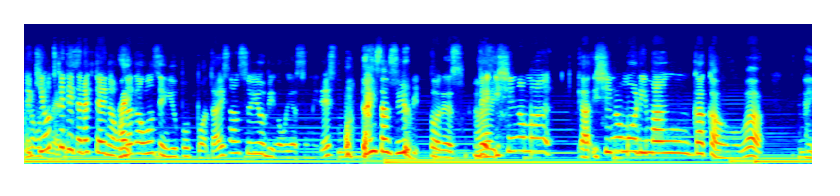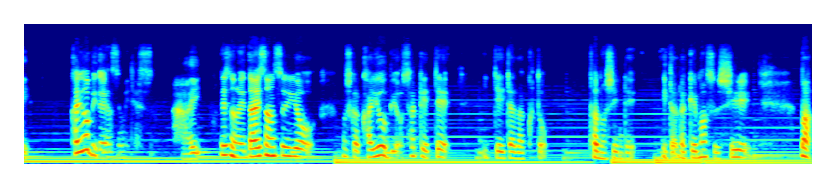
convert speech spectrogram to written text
で気をつけていただきたいのは、はい女川温泉 U ポップは第3水曜日がお休みです。お第三水曜日。そうです。で、はい石の間あ石の森漫画館ははい火曜日が休みです。はい。ですので第3水曜もしくは火曜日を避けて行っていただくと楽しんでいただけますし、まあ、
